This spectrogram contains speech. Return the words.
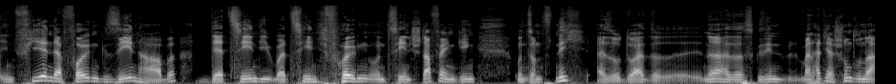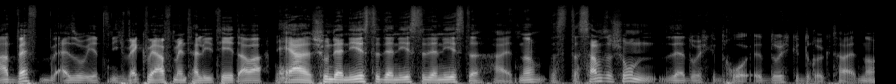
in vielen der Folgen gesehen habe, der zehn, die über zehn Folgen und zehn Staffeln ging und sonst nicht. Also du hast, äh, ne, hast das gesehen, man hat ja schon so eine Art Wef also jetzt nicht Wegwerfmentalität, aber naja, schon der nächste, der nächste, der nächste halt, ne? Das, das haben sie schon sehr äh, durchgedrückt halt, ne?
